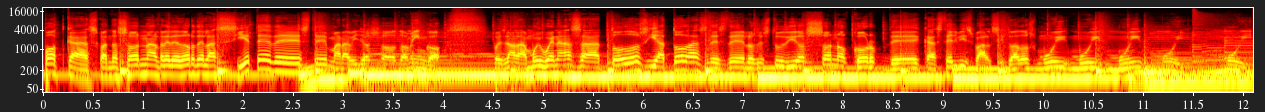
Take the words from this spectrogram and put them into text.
Podcast, cuando son alrededor de las 7 de este maravilloso domingo. Pues nada, muy buenas a todos y a todas desde los estudios Sonocorp de Castellbisbal, situados muy, muy, muy, muy, muy,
